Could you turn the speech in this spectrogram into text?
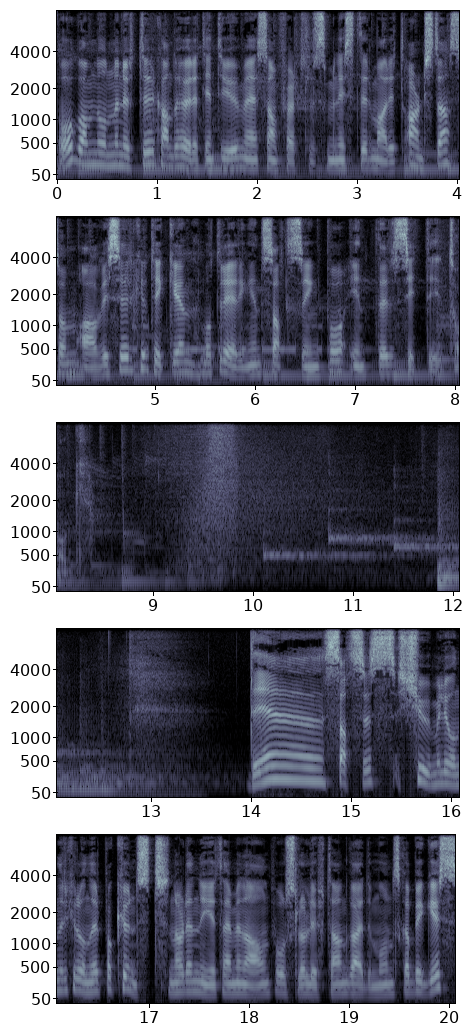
Og om noen minutter kan du høre et intervju med samferdselsminister Marit Arnstad, som avviser kritikken mot regjeringens satsing på intercitytog. Det satses 20 millioner kroner på kunst når den nye terminalen på Oslo lufthavn Gardermoen skal bygges,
